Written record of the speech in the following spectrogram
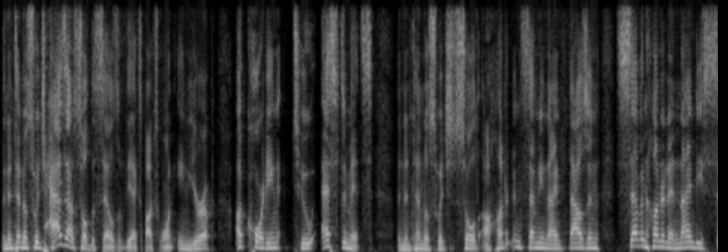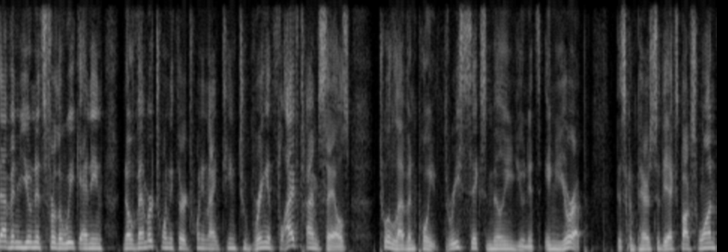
The Nintendo Switch has outsold the sales of the Xbox One in Europe, according to estimates. The Nintendo Switch sold 179,797 units for the week ending November 23, 2019, to bring its lifetime sales to 11.36 million units in Europe. This compares to the Xbox One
